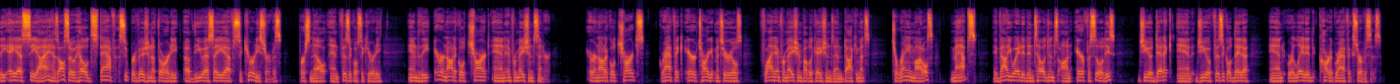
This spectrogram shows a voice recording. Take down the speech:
The ASCI has also held staff supervision authority of the USAF Security Service, personnel and physical security, and the Aeronautical Chart and Information Center, aeronautical charts, graphic air target materials, flight information publications and documents, terrain models, maps, evaluated intelligence on air facilities, geodetic and geophysical data, and related cartographic services.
